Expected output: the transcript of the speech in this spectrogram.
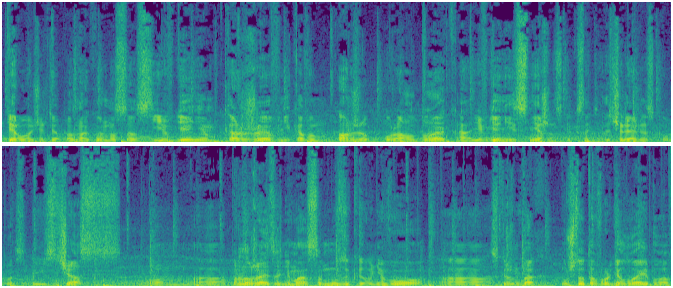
В первую очередь я познакомился с Евгением Кожевниковым, он же Урал Блэк. А, Евгений из Снежинска, кстати, это Челябинская область. И сейчас он э, продолжает заниматься музыкой, у него, э, скажем так, ну что-то вроде лейбла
